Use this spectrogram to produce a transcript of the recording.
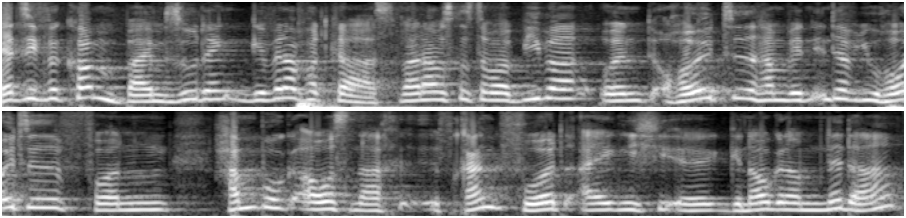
Herzlich willkommen beim So Denken Gewinner Podcast. Mein Name ist Christopher Bieber und heute haben wir ein Interview heute von Hamburg aus nach Frankfurt, eigentlich äh, genau genommen Nedda.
